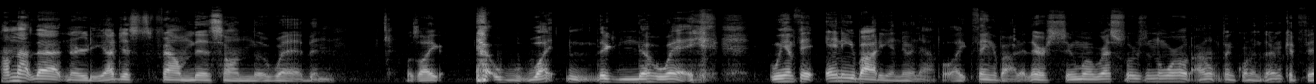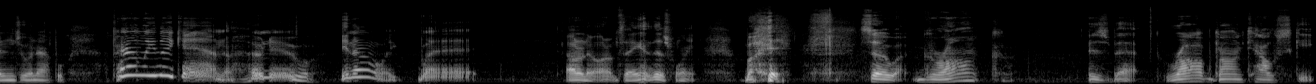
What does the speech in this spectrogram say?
I'm not that nerdy. I just found this on the web and was like, what? There's no way. We can fit anybody into an apple. Like, think about it. There are sumo wrestlers in the world. I don't think one of them could fit into an apple. Apparently they can. Who knew? You know, like, what? I don't know what I'm saying at this point. But, so, Gronk is back. Rob Gronkowski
